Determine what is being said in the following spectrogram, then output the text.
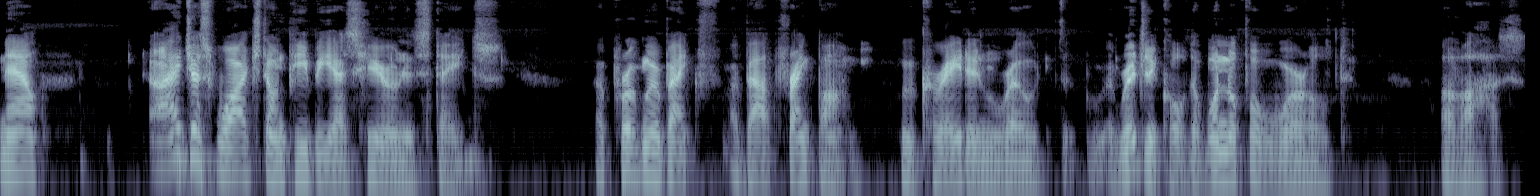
Now, I just watched on PBS here in the States a program about, Frank Baum, who created and wrote, originally called The Wonderful World of Oz.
